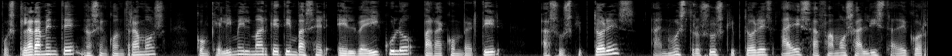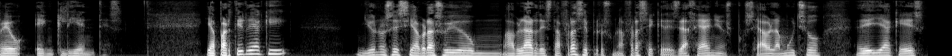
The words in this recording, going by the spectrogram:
Pues claramente nos encontramos con que el email marketing va a ser el vehículo para convertir a suscriptores, a nuestros suscriptores, a esa famosa lista de correo en clientes. Y a partir de aquí, yo no sé si habrás oído hablar de esta frase, pero es una frase que desde hace años pues, se habla mucho de ella, que es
